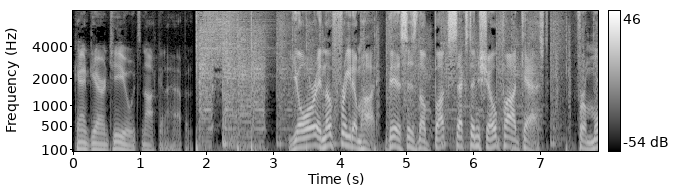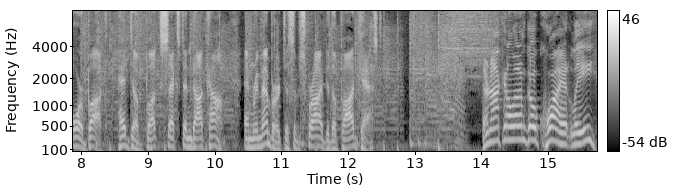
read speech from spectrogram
Can't guarantee you it's not going to happen. You're in the Freedom Hut. This is the Buck Sexton Show podcast. For more Buck, head to bucksexton.com and remember to subscribe to the podcast. They're not going to let him go quietly.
